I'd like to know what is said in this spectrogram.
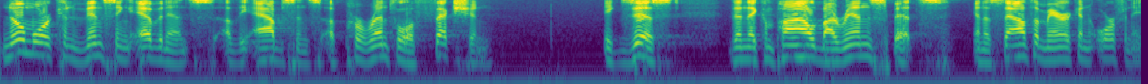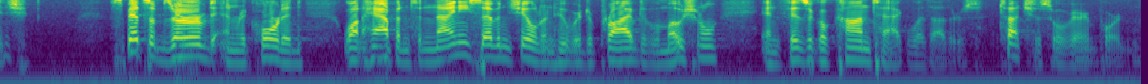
no more convincing evidence of the absence of parental affection exists than they compiled by Ren Spitz in a South American orphanage. Spitz observed and recorded what happened to 97 children who were deprived of emotional and physical contact with others. Touch is so very important.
